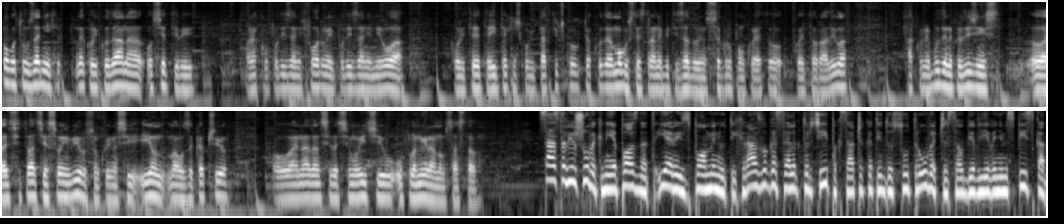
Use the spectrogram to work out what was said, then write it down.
pogotovo u zadnjih nekoliko dana osjetili onako podizanje forme i podizanje nivoa kvalitete i tehničkog i taktičkog, tako da mogu s te strane biti zadovoljan sa grupom koja je to, koja je to radila. Ako ne bude nepredviđenih ovaj, situacija s ovim virusom koji nas i, on malo zakačio, ovaj, nadam se da ćemo ići u planiranom sastavu. Sastav još uvek nije poznat, jer iz pomenutih razloga selektor će ipak sačekati do sutra uveče sa objavljivanjem spiska,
